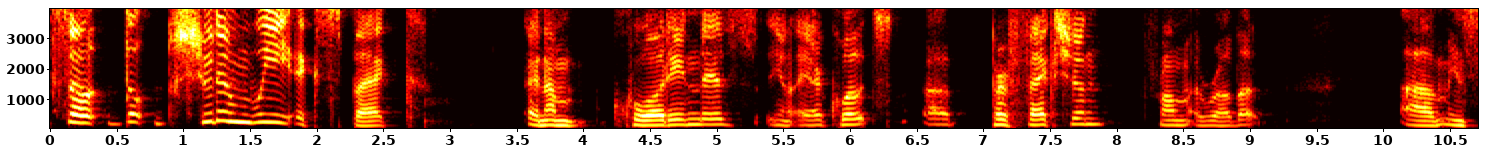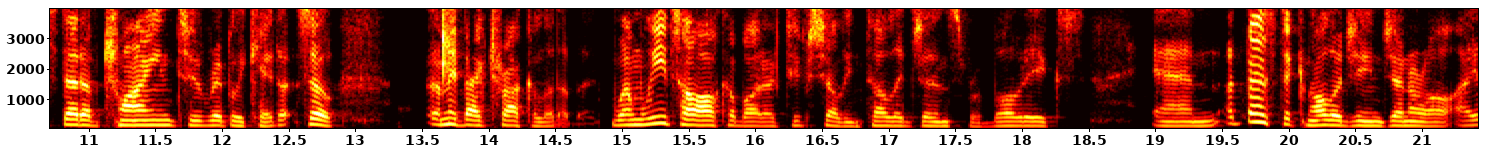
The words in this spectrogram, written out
so shouldn't we expect and i'm quoting this you know air quotes uh, perfection from a robot um, instead of trying to replicate it so let me backtrack a little bit. When we talk about artificial intelligence robotics and advanced technology in general i,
